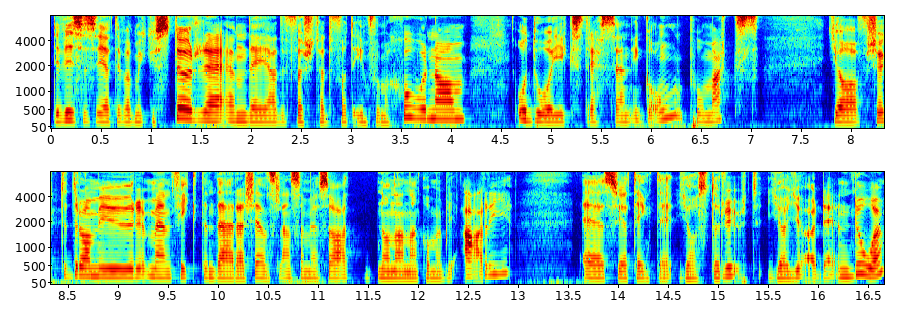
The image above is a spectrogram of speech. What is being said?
det visade sig att det var mycket större än det jag hade först hade fått information om, och då gick stressen igång på max. Jag försökte dra mig ur, men fick den där känslan som jag sa, att någon annan kommer bli arg. Eh, Så jag tänkte, jag står ut, jag gör det ändå.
